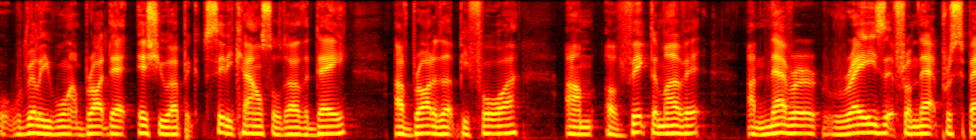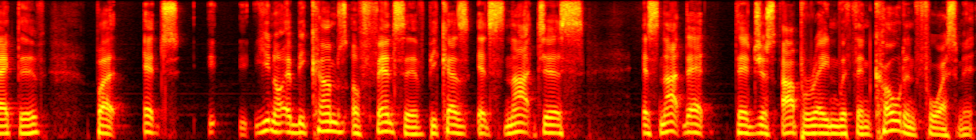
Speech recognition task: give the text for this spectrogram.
really want brought that issue up at City Council the other day. I've brought it up before. I'm a victim of it. I've never raised it from that perspective, but it's you know it becomes offensive because it's not just it's not that they're just operating within code enforcement.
